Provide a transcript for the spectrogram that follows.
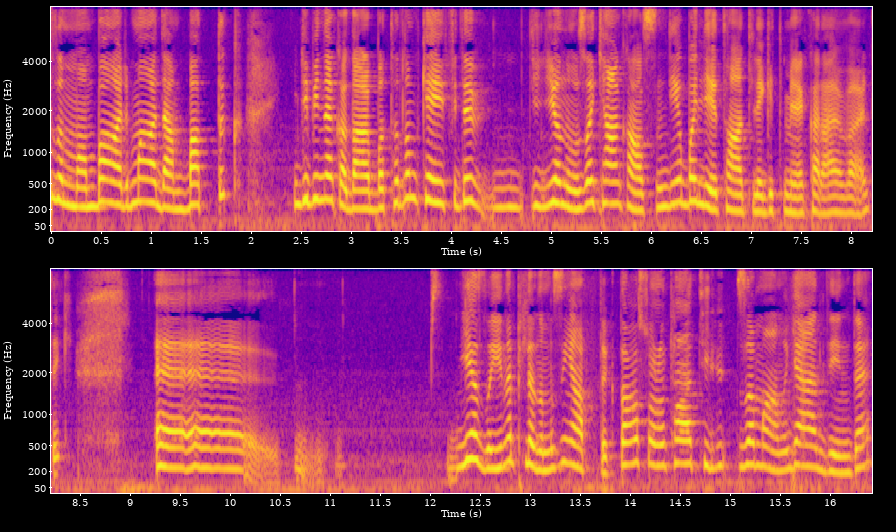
o zaman bari madem battık dibine kadar batalım keyfi de yanımıza kar kalsın diye Bali'ye tatile gitmeye karar verdik. Ee, yaz ayına planımızı yaptık. Daha sonra tatil zamanı geldiğinde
